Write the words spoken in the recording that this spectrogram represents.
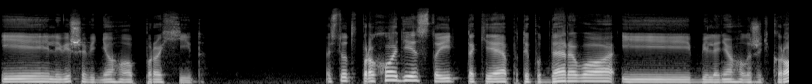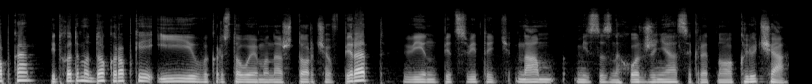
і лівіше від нього прохід. Ось тут в проході стоїть таке по типу дерево, і біля нього лежить коробка. Підходимо до коробки і використовуємо наш торч вперед. Він підсвітить нам місце знаходження секретного ключа.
